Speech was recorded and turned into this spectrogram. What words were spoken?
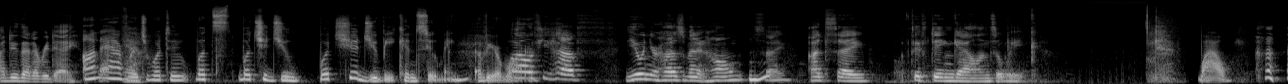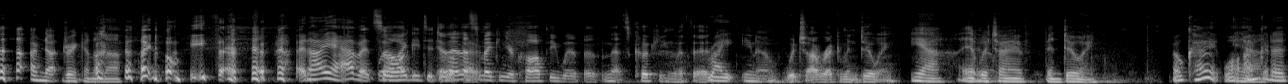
I do that every day. On average, what do what's what should you what should you be consuming of your water? Well, if you have you and your husband at home, Mm-hmm. say, I'd say 15 gallons a week. wow. I'm not drinking enough. I don't either. and I have it, so I need to do that. and it then that's better. making your coffee with it, and that's cooking with it. Right. You know, which I recommend doing. yeah, eh, which I've been doing. Okay. Well, I'm gonna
